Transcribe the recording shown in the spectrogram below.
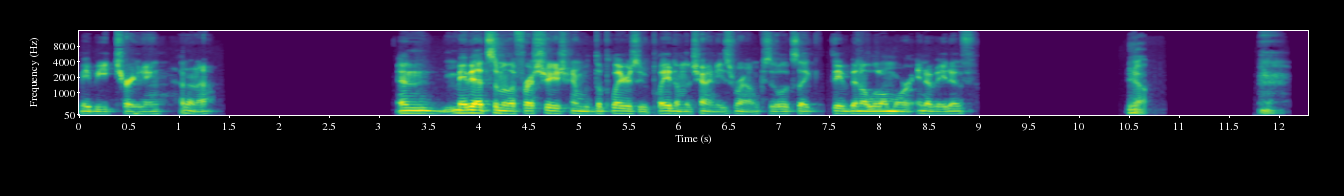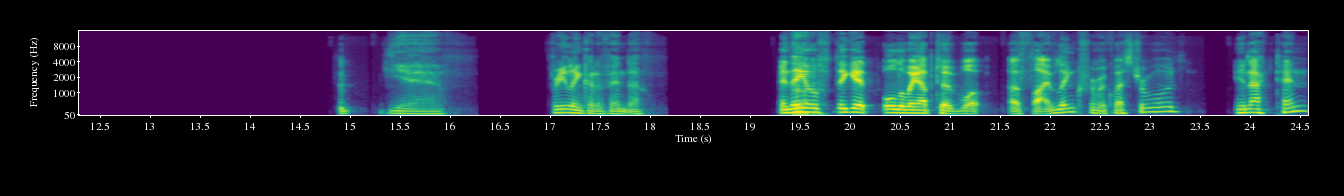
maybe trading. I don't know. And maybe that's some of the frustration with the players who played on the Chinese realm because it looks like they've been a little more innovative. Yeah. The- yeah. Three link on a vendor. And they all they get all the way up to what a five link from a quest reward in Act Ten,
